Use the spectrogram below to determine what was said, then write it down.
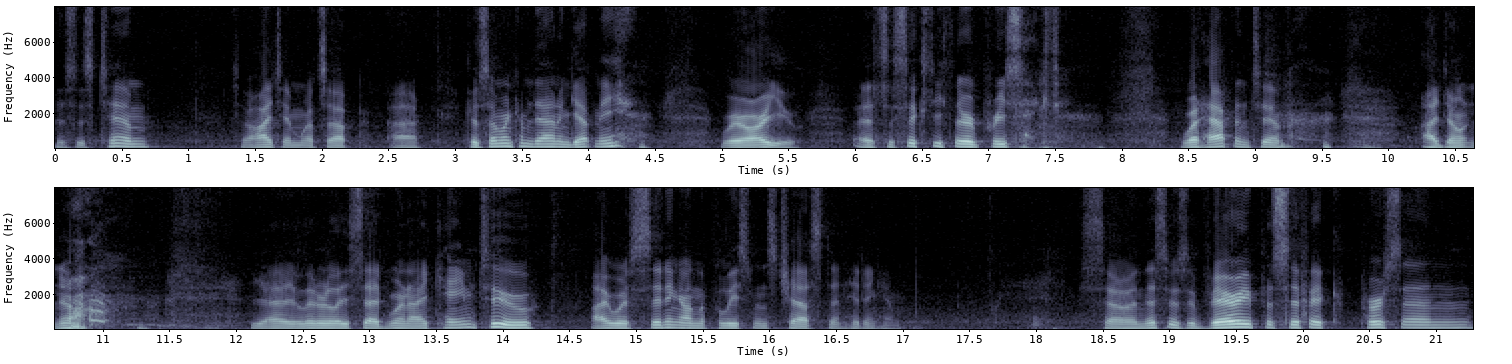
this is Tim. So, hi Tim, what's up? Uh, could someone come down and get me? Where are you? Uh, it's the 63rd precinct. what happened, Tim? I don't know. yeah, he literally said, when I came to, I was sitting on the policeman's chest and hitting him. So, and this was a very pacific person,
